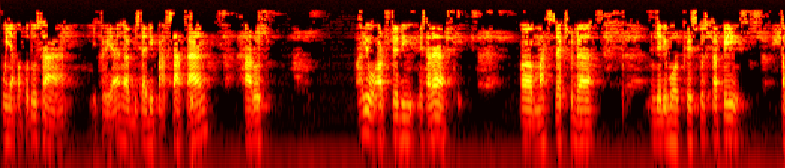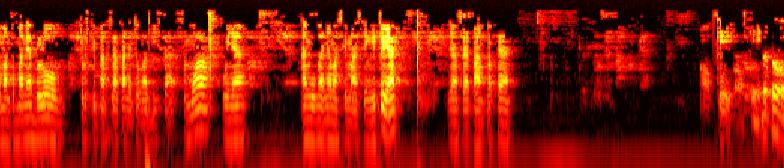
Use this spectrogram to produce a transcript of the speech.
punya keputusan, gitu ya, nggak bisa dipaksakan, harus, ayo harus jadi, misalnya uh, Mas Zek sudah menjadi murid Kristus, tapi teman-temannya belum, terus dipaksakan itu nggak bisa. Semua punya tanggungannya masing-masing, gitu ya, yang saya tangkap ya. Oke. Betul.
